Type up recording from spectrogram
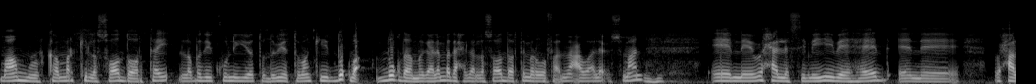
maamulka markii lasoo doortay labadii kun iyo toddobiyo tobankii duqda duqda magaalo madaxda lasoo doortay marwa faadmo cawaale cusmaan een, eh, waxaa la sameeyey bay ahayd een, eh, waxaa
